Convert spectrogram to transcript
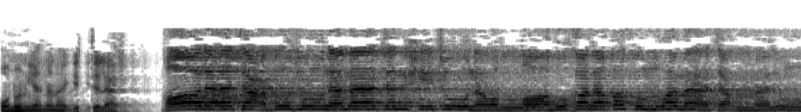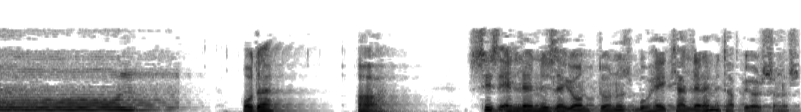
onun yanına gittiler. قَالَ أَتَعْبُدُونَ مَا تَنْحِتُونَ وَاللّٰهُ خَلَقَكُمْ وَمَا تَعْمَلُونَ O da, ''Aa, siz ellerinizle yonttuğunuz bu heykellere mi tapıyorsunuz?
